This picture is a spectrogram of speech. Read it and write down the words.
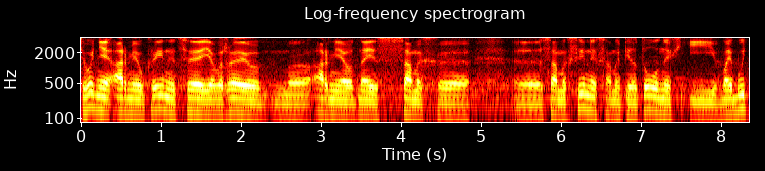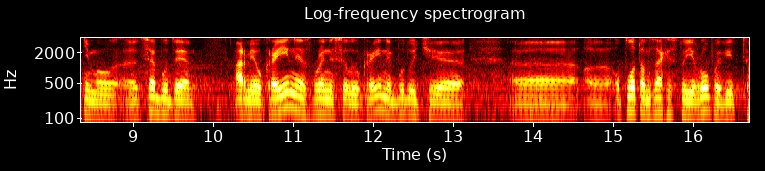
Сьогодні армія України це я вважаю армія одна із самих, е, е, самих сильних, самих підготовлених. І в майбутньому е, це буде армія України, Збройні Сили України будуть оплотом захисту Європи від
